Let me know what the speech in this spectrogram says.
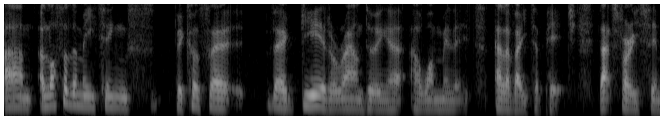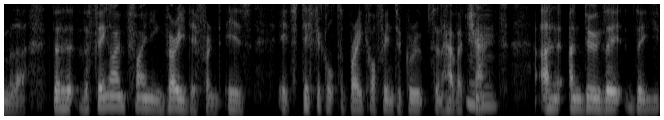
um, a lot of the meetings, because they're they're geared around doing a, a one minute elevator pitch. That's very similar. The, the thing I'm finding very different is it's difficult to break off into groups and have a mm. chat and, and do the, the,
